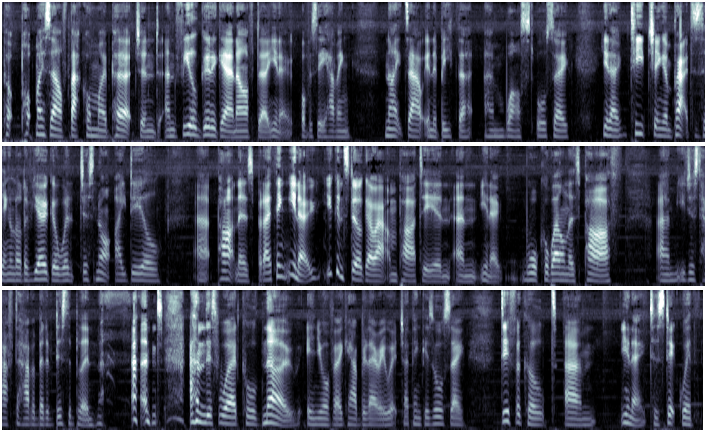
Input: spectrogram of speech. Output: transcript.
put, put myself back on my perch and, and feel good again after, you know, obviously having nights out in Ibiza, um, whilst also, you know, teaching and practicing a lot of yoga were just not ideal. Uh, partners, but I think you know you can still go out and party and, and you know walk a wellness path. Um, you just have to have a bit of discipline and and this word called no in your vocabulary, which I think is also difficult, um, you know, to stick with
